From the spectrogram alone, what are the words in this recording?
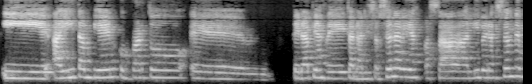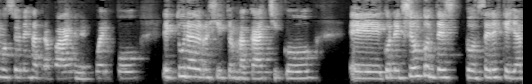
y ahí también comparto terapias de canalización a vidas pasadas, liberación de emociones atrapadas en el cuerpo, lectura de registros akáshicos, eh, conexión con, seres que ya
